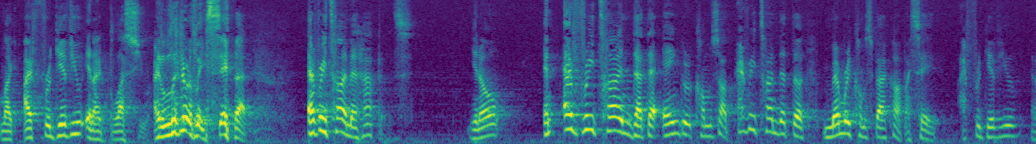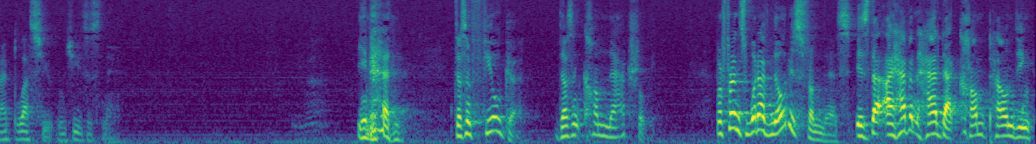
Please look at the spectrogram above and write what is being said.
I'm like, I forgive you and I bless you. I literally say that every time it happens. You know, and every time that that anger comes up, every time that the memory comes back up, I say, I forgive you and I bless you in Jesus' name. Amen. Amen. It doesn't feel good, it doesn't come naturally. But, friends, what I've noticed from this is that I haven't had that compounding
